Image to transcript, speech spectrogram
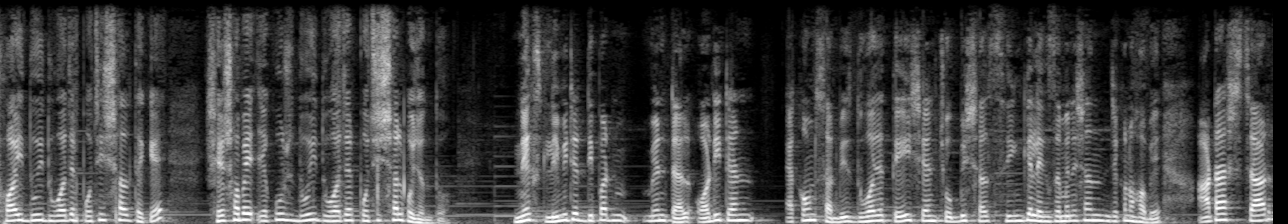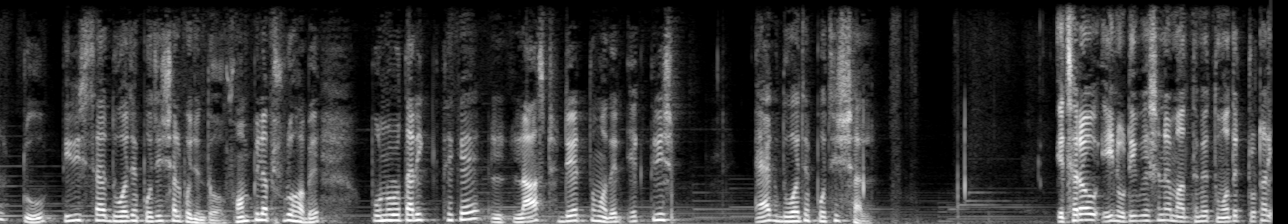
ছয় দুই দু হাজার পঁচিশ সাল থেকে। শেষ হবে একুশ দুই দু হাজার পঁচিশ সাল পর্যন্ত। Next limited departmental audit and account service দু হাজার তেইশ অ্যান্ড চব্বিশ সাল সিঙ্গেল এক্সামিনেশান যেখানে হবে, আঠাশ চার টু তিরিশ চার দু হাজার পঁচিশ সাল পর্যন্ত। ফর্ম ফিল আপ শুরু হবে পনেরো তারিখ থেকে লাস্ট ডেট তোমাদের একত্রিশ এক দু হাজার পঁচিশ সাল। এছাড়াও এই নোটিফিকেশনের মাধ্যমে তোমাদের টোটাল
